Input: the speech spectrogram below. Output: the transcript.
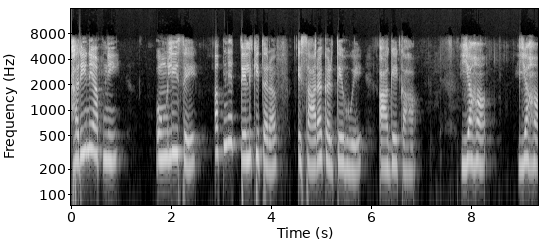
हरी ने अपनी उंगली से अपने दिल की तरफ़ इशारा करते हुए आगे कहा, यहाँ यहाँ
